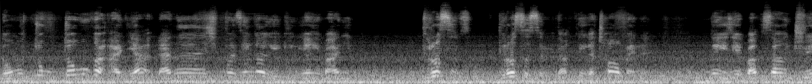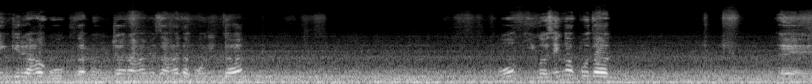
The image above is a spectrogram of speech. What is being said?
너무 좀 좁은 거 아니야? 라는 싶은 생각이 굉장히 많이 들었었, 들었었습니다. 그러니까 처음에는. 근데 이제 막상 주행기를 하고 그 다음에 운전을 하면서 하다 보니까 어? 이거 생각보다 예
